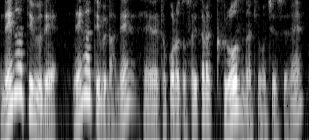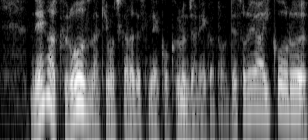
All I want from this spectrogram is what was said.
ネガティブでネガティブなね、えー、ところとそれからクローズな気持ちですよね。根がクローズな気持ちからですねこう来るんじゃねえかと。でそれはイコール、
